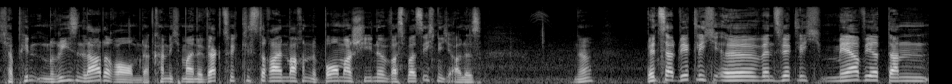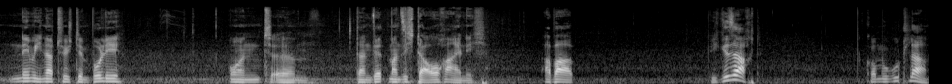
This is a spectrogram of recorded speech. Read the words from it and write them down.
Ich habe hinten einen riesen Laderaum. Da kann ich meine Werkzeugkiste reinmachen, eine Bohrmaschine, was weiß ich nicht alles. Ne? Wenn es halt wirklich, äh, wenn es wirklich mehr wird, dann nehme ich natürlich den Bulli und ähm, dann wird man sich da auch einig. Aber wie gesagt, komme gut klar.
